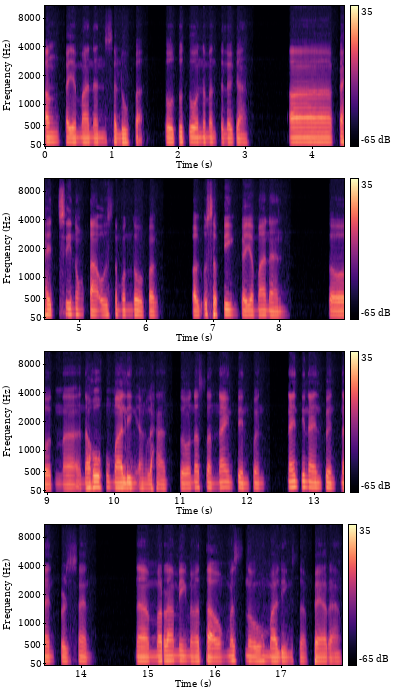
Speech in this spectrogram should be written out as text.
ang kayamanan sa lupa. So, totoo naman talaga. Ah, kahit sinong tao sa mundo, pag, pag usaping kayamanan, so na, nahuhumaling ang lahat. So, nasa 19 99.9% na maraming mga taong mas nahuhumaling sa pera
